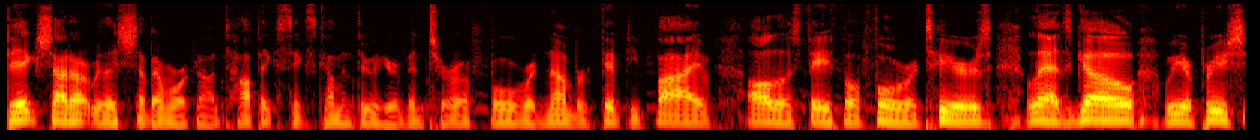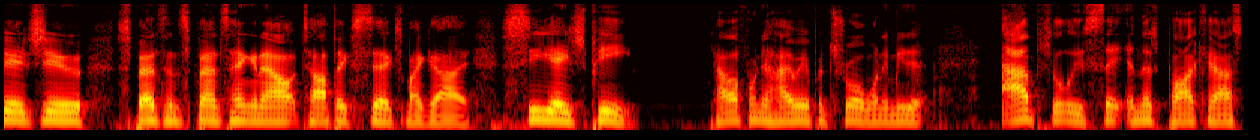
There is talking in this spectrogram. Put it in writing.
big shout out relationship I'm working on. Topic six coming through here. Ventura Forward number 55. All those faithful forward tiers. Let's go. We appreciate you. Spence and Spence hanging out. Topic six, my guy. CHP. California Highway Patrol wanted me to absolutely say in this podcast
